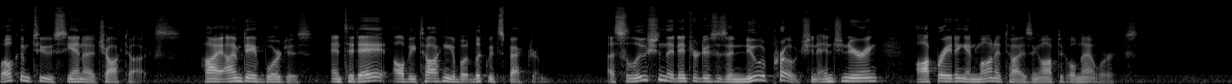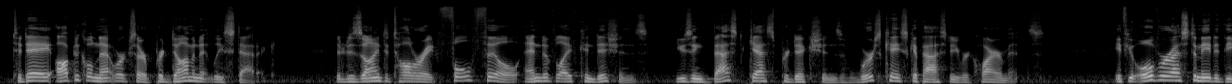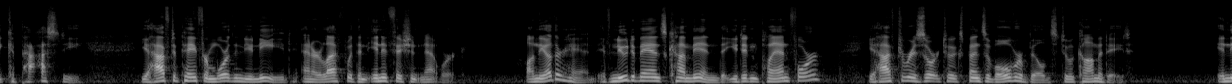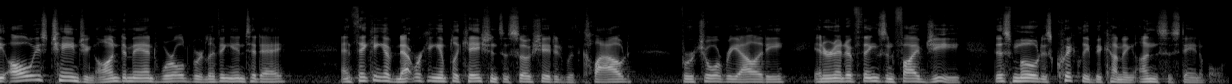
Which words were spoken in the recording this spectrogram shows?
Welcome to Ciena Chalk Talks. Hi, I'm Dave Boertjes, and today I'll be talking about Liquid Spectrum, a solution that introduces a new approach in engineering, operating, and monetizing optical networks. Today, optical networks are predominantly static. They're designed to tolerate full fill end of life conditions using best guess predictions of worst case capacity requirements. If you overestimated the capacity, you have to pay for more than you need and are left with an inefficient network. On the other hand, if new demands come in that you didn't plan for, you have to resort to expensive overbuilds to accommodate. In the always changing on demand world we're living in today, and thinking of networking implications associated with cloud, virtual reality, Internet of Things, and 5G, this mode is quickly becoming unsustainable.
